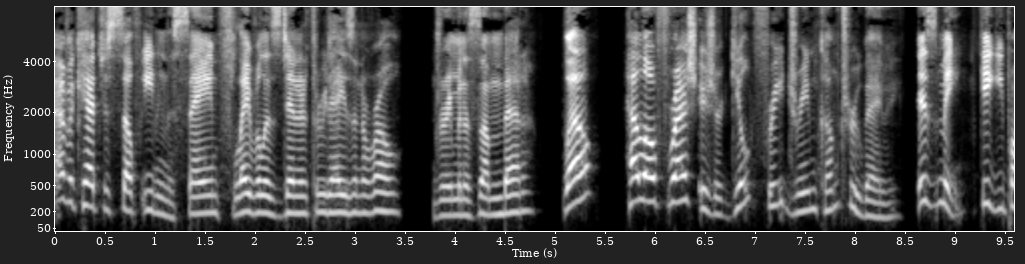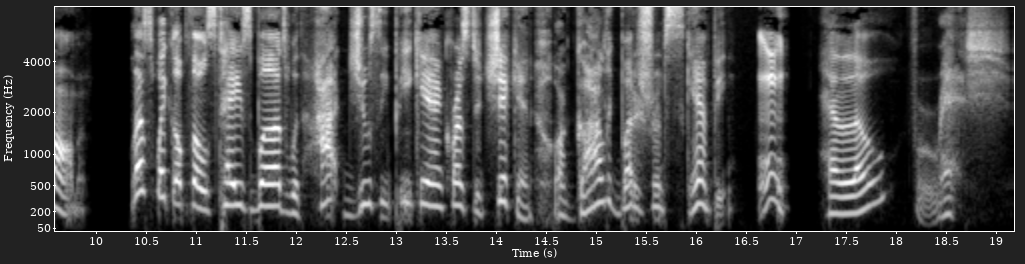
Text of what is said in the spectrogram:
Ever catch yourself eating the same flavorless dinner three days in a row? Dreaming of something better? Well, HelloFresh is your guilt-free dream come true, baby. It's me, Kiki Palmer. Let's wake up those taste buds with hot, juicy pecan-crusted chicken or garlic butter shrimp scampi. Mm. Hello Fresh.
